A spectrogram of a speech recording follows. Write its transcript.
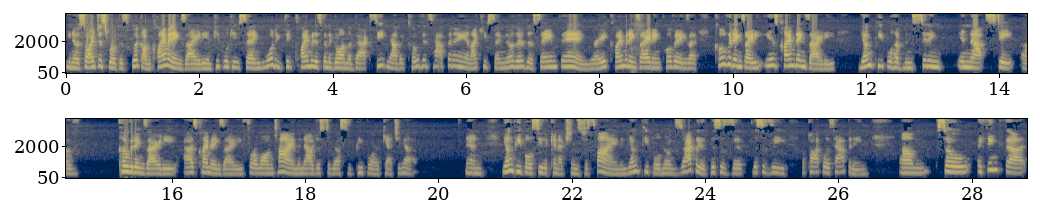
you know, so I just wrote this book on climate anxiety, and people keep saying, "Well, do you think climate is going to go on the back seat now that COVID's happening?" And I keep saying, "No, they're the same thing, right? Climate anxiety and COVID anxiety. COVID anxiety is climate anxiety. Young people have been sitting in that state of COVID anxiety as climate anxiety for a long time, and now just the rest of the people are catching up. And young people see the connections just fine, and young people know exactly that this is the this is the apocalypse happening. Um, so I think that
